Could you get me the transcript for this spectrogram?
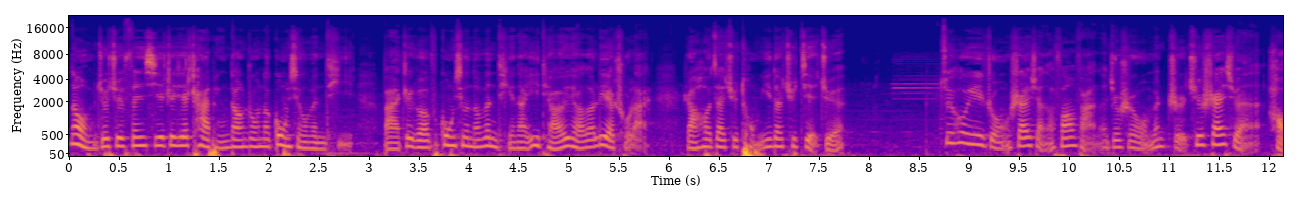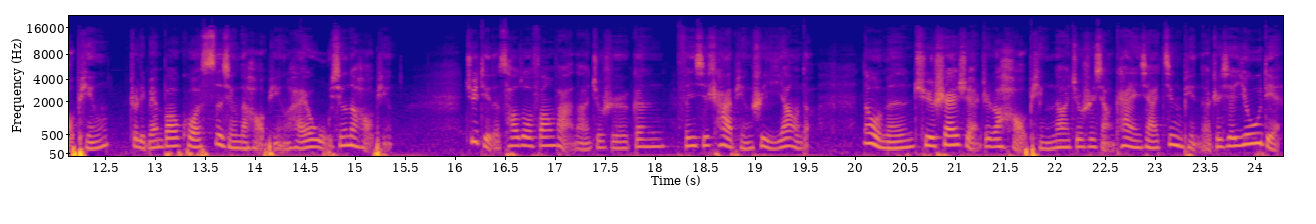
那我们就去分析这些差评当中的共性问题，把这个共性的问题呢一条一条的列出来，然后再去统一的去解决。最后一种筛选的方法呢，就是我们只去筛选好评，这里边包括四星的好评，还有五星的好评。具体的操作方法呢，就是跟分析差评是一样的。那我们去筛选这个好评呢，就是想看一下竞品的这些优点，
